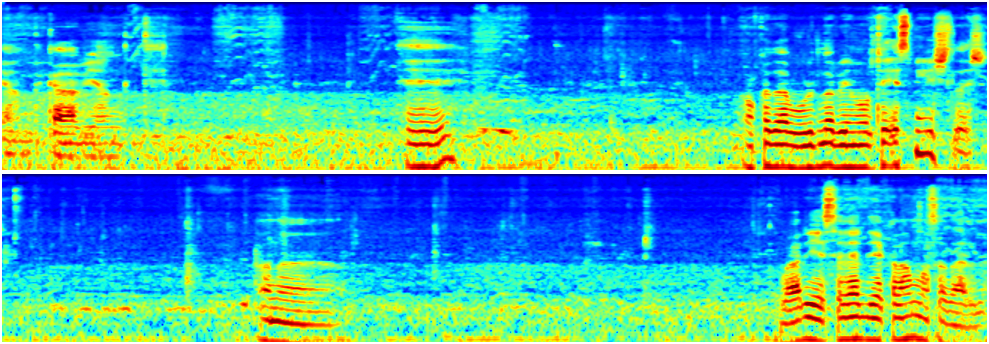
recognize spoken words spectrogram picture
Yandık abi yandık. Ee, o kadar vurdular benim ortaya es mi geçtiler? Ana. Var yeseler de yakalanmasalardı.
